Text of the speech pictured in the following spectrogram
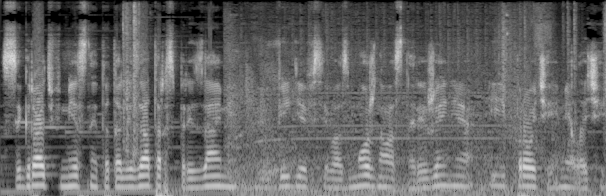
Сыграть в местный тотализатор с призами в виде всевозможного снаряжения и прочей мелочи.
